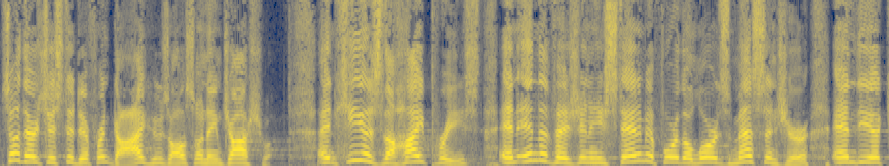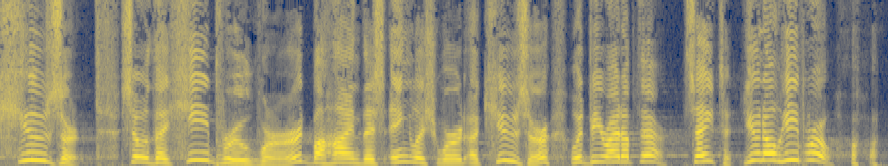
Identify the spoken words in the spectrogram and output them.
So there's just a different guy who's also named Joshua. And he is the high priest. And in the vision, he's standing before the Lord's messenger and the accuser. So the Hebrew word behind this English word accuser would be right up there Satan. You know Hebrew.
